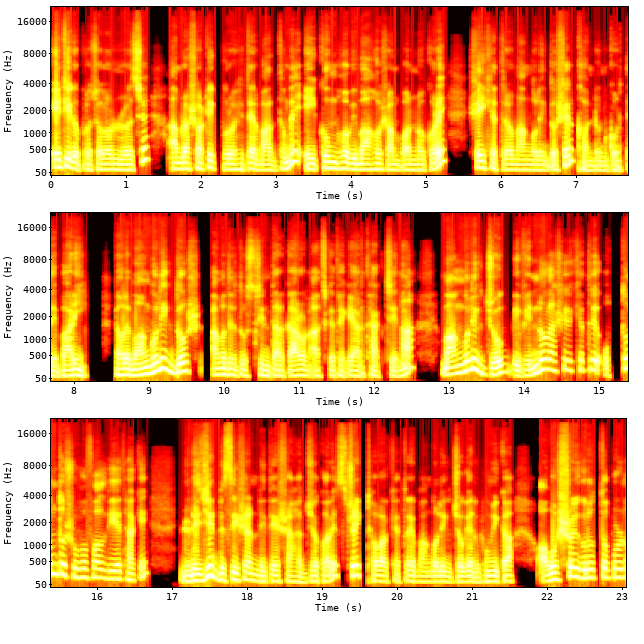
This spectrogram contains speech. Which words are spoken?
এটিরও প্রচলন রয়েছে। আমরা সঠিক পুরোহিতের মাধ্যমে এই কুম্ভ বিবাহ সম্পন্ন করে সেই ক্ষেত্রেও মাঙ্গলিক দোষের খণ্ডন করতে পারি। তাহলে মাঙ্গলিক দোষ আমাদের দুশ্চিন্তার কারণ আজকে থেকে আর থাকছে না। মাঙ্গলিক যোগ বিভিন্ন রাশির ক্ষেত্রে অত্যন্ত শুভ ফল দিয়ে থাকে। রিজিড ডিসিশন নিতে সাহায্য করে। স্ট্রিক্ট হওয়ার ক্ষেত্রে মাঙ্গলিক যোগের ভূমিকা অবশ্যই গুরুত্বপূর্ণ।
